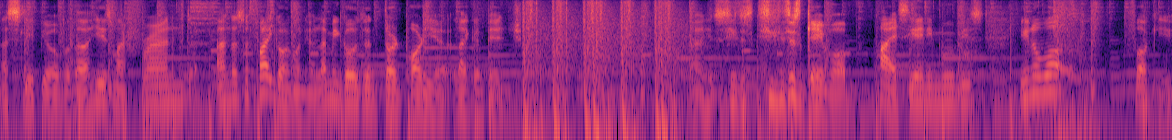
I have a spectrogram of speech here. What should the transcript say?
That's Sleepy over there. He's my friend. And there's a fight going on here. Let me go to third party uh, like a bitch. Uh, he just, he just, he just gave up. Hi, see any movies? You know what? Fuck you.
